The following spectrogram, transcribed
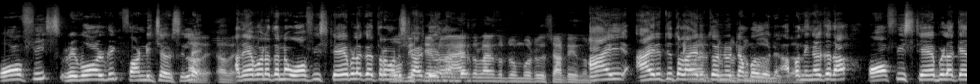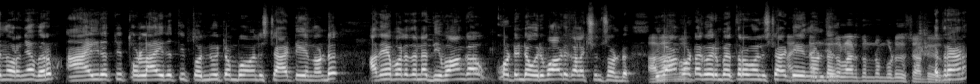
ഓഫീസ് റിവോൾവിംഗ് ഫർണിച്ചേഴ്സ് അതെ. അതേപോലെ തന്നെ ഓഫീസ് ടേബിൾ ഒക്കെ എത്ര മുതൽ സ്റ്റാർട്ട് ചെയ്യുന്നുണ്ട്? ആയിരത്തി തൊള്ളായിരത്തി തൊണ്ണൂറ് സ്റ്റാർട്ട് ചെയ്യുന്നുണ്ട്. ആയി ആയിരത്തി തൊള്ളായിരത്തി തൊണ്ണൂറ്റൊമ്പത് മുതൽ അപ്പൊ നിങ്ങൾക്ക് ഓഫീസ് ടേബിൾ ഒക്കെ എന്ന് പറഞ്ഞാൽ വെറും ആയിരത്തി തൊള്ളായിരത്തി തൊണ്ണൂറ്റൊമ്പത് മുതൽ സ്റ്റാർട്ട് ചെയ്യുന്നുണ്ട്. അതേപോലെ തന്നെ ദിവാങ്ക കോട്ടിന്റെ ഒരുപാട് കളക്ഷൻസ് ഉണ്ട്. ദിവാങ്കോട്ടൊക്കെ വരുമ്പോൾ എത്ര മുതൽ സ്റ്റാർട്ട് ചെയ്യുന്നുണ്ട്? എത്രയാണ്?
